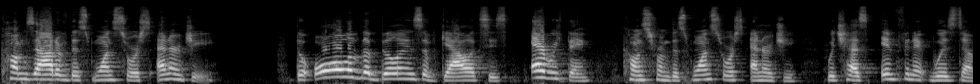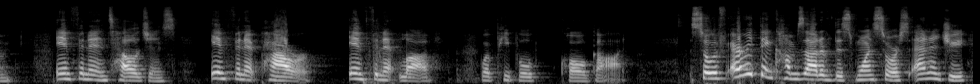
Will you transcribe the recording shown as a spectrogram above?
comes out of this one source energy. The, all of the billions of galaxies, everything comes from this one source energy which has infinite wisdom, infinite intelligence, infinite power, infinite love, what people call God. So, if everything comes out of this one source energy,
